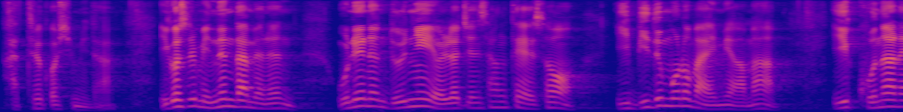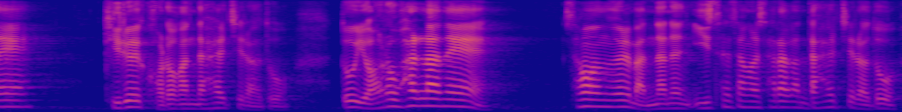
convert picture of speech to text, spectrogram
같을 것입니다. 이것을 믿는다면은 우리는 눈이 열려진 상태에서 이 믿음으로 말미암아 이 고난의 길을 걸어간다 할지라도 또 여러 환란의 상황을 만나는 이 세상을 살아간다 할지라도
